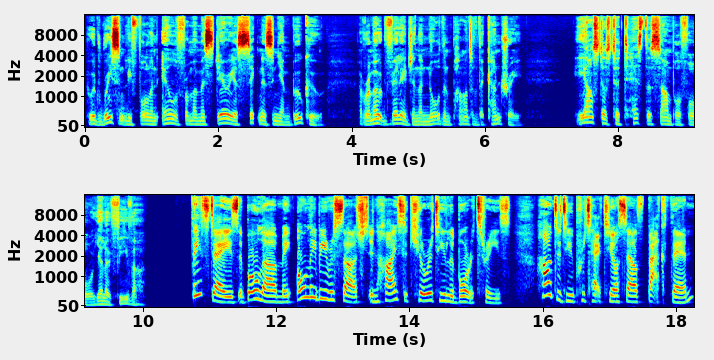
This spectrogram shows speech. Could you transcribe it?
who had recently fallen ill from a mysterious sickness in Yambuku, a remote village in the northern part of the country. He asked us to test the sample for yellow fever. These days, Ebola may only be researched in high security laboratories. How did you protect yourself back then?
